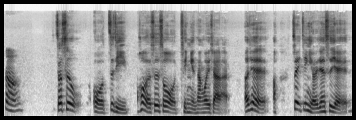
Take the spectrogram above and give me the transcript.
嗯，这是我自己，或者是说我听演唱会下来，而且哦，最近有一件事也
